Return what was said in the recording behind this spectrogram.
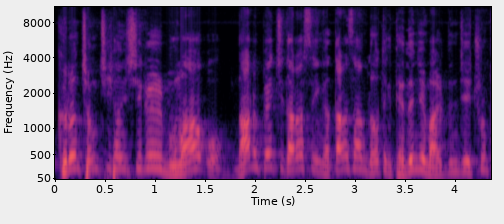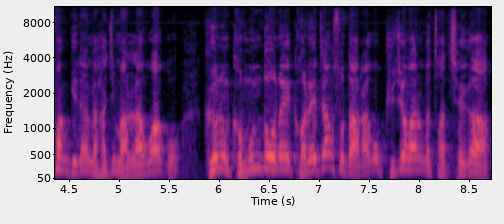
그런 정치 현실을 무마하고 나는 배지 달았으니까 다른 사람들 어떻게 되든지 말든지 출판 기념회 하지 말라고 하고 그거는 검은 돈의 거래 장소다라고 규정하는 것 자체가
